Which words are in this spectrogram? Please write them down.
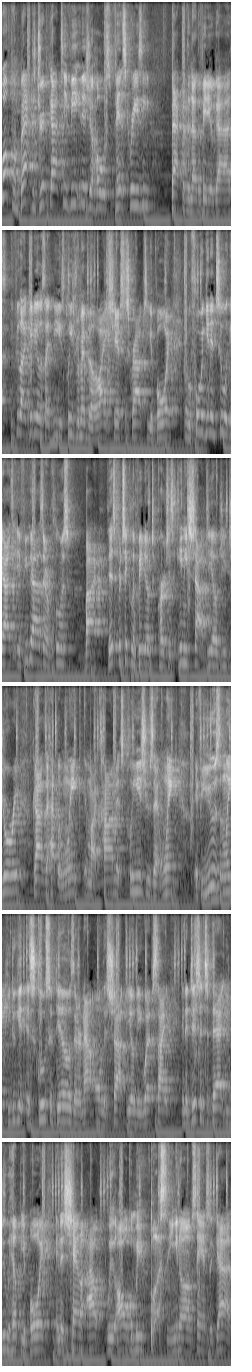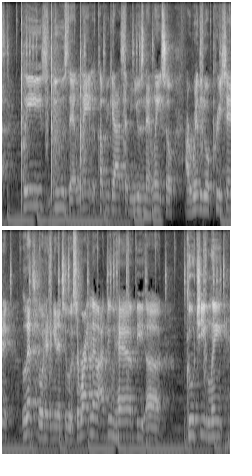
Welcome back to Drip Gawd TV. It is your host, Vince Greasy, back with another video, guys. If you like videos like these, please remember to like, share, subscribe to your boy. And before we get into it, guys, if you guys are influenced by this particular video to purchase any Shop GLD jewelry, guys, I have a link in my comments. Please use that link. If you use the link, you do get exclusive deals that are not on the Shop GLD website. In addition to that, you do help your boy and his channel out. We all gonna be busting, you know what I'm saying? So guys, please use that link. A couple of you guys have been using that link, so I really do appreciate it. Let's go ahead and get into it. So right now, I do have the uh, Gucci Link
